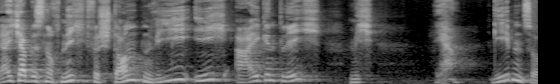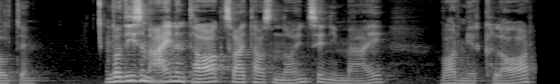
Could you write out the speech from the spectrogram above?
Ja, ich habe es noch nicht verstanden, wie ich eigentlich mich ja, geben sollte. Und an diesem einen Tag 2019 im Mai war mir klar,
